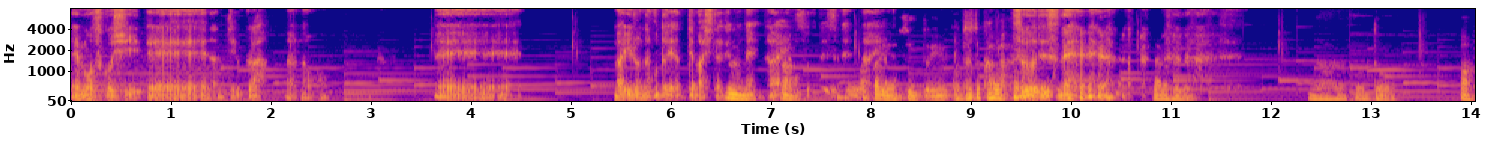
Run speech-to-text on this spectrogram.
えー、もう少し、えー、なんていうか、あの、えー、まあ、いろんなことをやってましたけどね。うん、はい、そうですね。わかりやすいということとかは。そうですね。なるほど。なるほど。あ、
